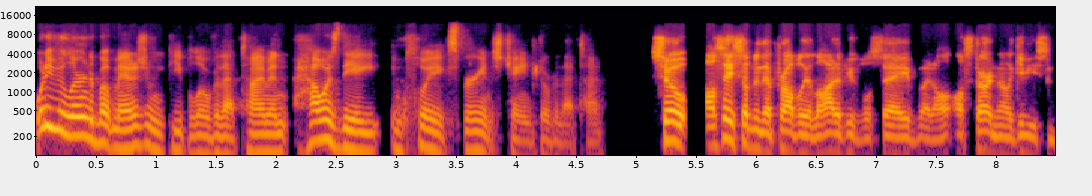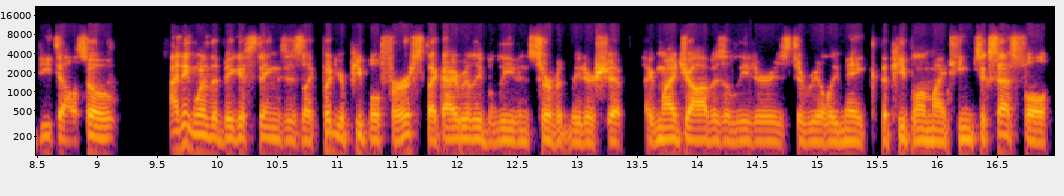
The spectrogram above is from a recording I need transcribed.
What have you learned about managing people over that time, and how has the employee experience changed over that time? So, I'll say something that probably a lot of people say, but I'll, I'll start and I'll give you some detail. So, I think one of the biggest things is like put your people first. Like I really believe in servant leadership. Like my job as a leader is to really make the people on my team successful.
